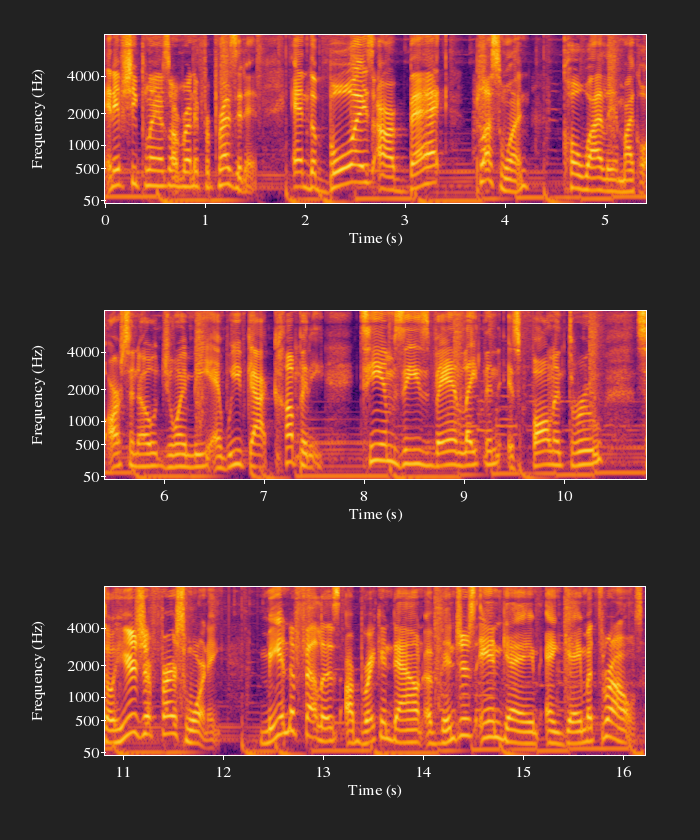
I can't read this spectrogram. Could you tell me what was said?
and if she plans on running for president. And the boys are back, plus one. Cole Wiley and Michael Arceneaux join me, and we've got company. TMZ's Van Lathan is falling through. So here's your first warning. Me and the fellas are breaking down Avengers Endgame and Game of Thrones.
